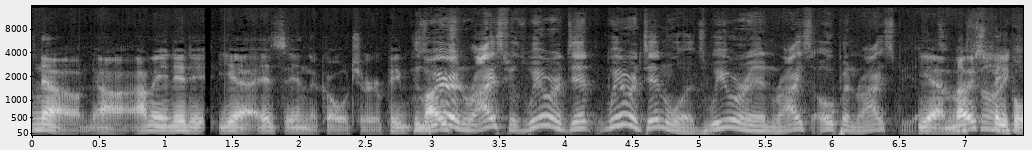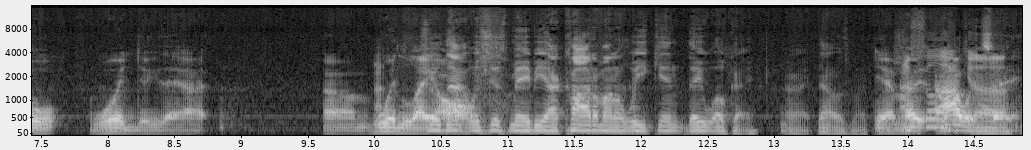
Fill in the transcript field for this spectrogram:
No, no. I mean, it. it yeah, it's in the culture. People, Because we were in rice fields. We weren't in, we weren't in woods. We were in rice open rice fields. yeah, most feel like- people would do that. Um, would lay so off. that was just maybe I caught them on a weekend. They okay, all right. That was my yeah. I mo- I, would uh, say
